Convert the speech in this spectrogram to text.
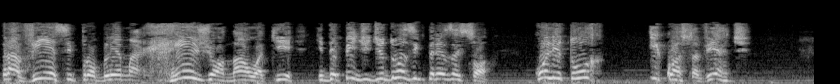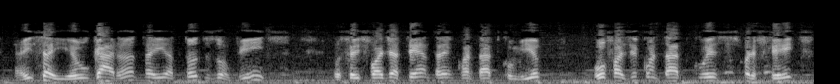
para ver esse problema regional aqui, que depende de duas empresas só, Colitur e Costa Verde? É isso aí, eu garanto aí a todos os ouvintes vocês podem até entrar em contato comigo, vou fazer contato com esses prefeitos,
